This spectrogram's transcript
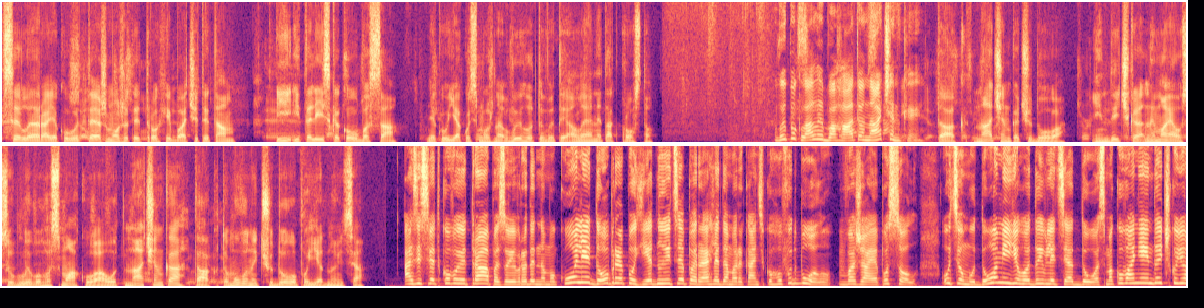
селера, яку ви теж можете трохи бачити там, і італійська ковбаса, яку якось можна виготовити, але не так просто. Ви поклали багато начинки. Так, начинка чудова. Індичка не має особливого смаку, а от начинка так, тому вони чудово поєднуються. А зі святковою трапезою в родинному колі добре поєднується перегляд американського футболу, вважає посол. У цьому домі його дивляться до смакування індичкою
